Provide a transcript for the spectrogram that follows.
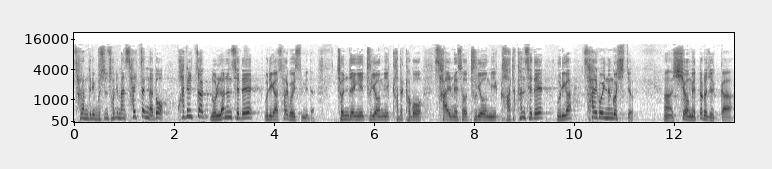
사람들이 무슨 소리만 살짝 나도 화들짝 놀라는 세대에 우리가 살고 있습니다. 전쟁이 두려움이 가득하고 삶에서 두려움이 가득한 세대에 우리가 살고 있는 것이죠. 어, 시험에 떨어질까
